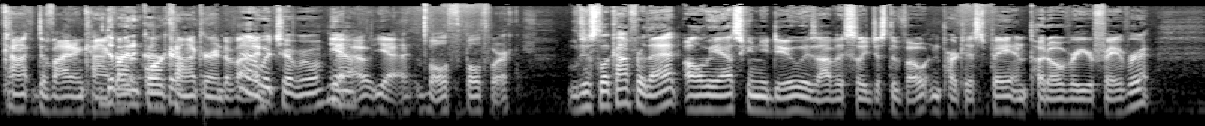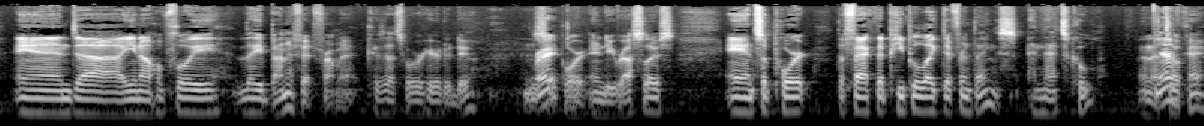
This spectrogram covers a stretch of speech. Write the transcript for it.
Con- divide and conquer, Divide and conquer. or conquer and divide. Yeah, whichever one. Yeah, yeah, both both work. Just look out for that. All we asking you to do is obviously just to vote and participate and put over your favorite, and uh, you know hopefully they benefit from it because that's what we're here to do. Right. Support indie wrestlers and support the fact that people like different things, and that's cool and that's Yeah. okay.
